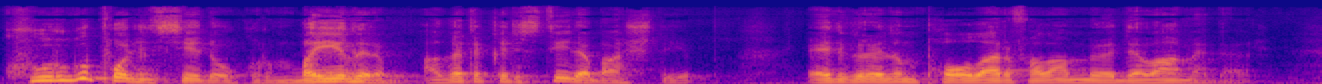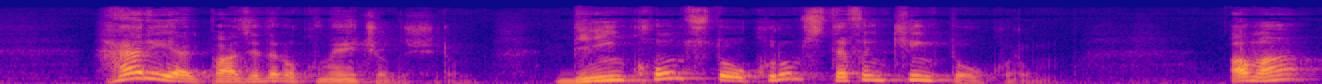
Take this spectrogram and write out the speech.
Kurgu polisiye de okurum. Bayılırım. Agatha Christie ile başlayıp Edgar Allan Poe'lar falan böyle devam eder. Her yelpazeden okumaya çalışırım. Dean Koontz da okurum, Stephen King de okurum. Ama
